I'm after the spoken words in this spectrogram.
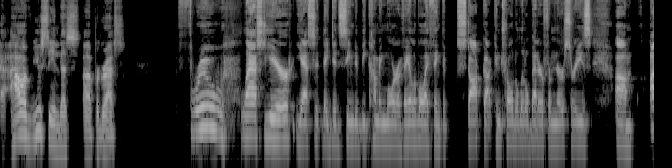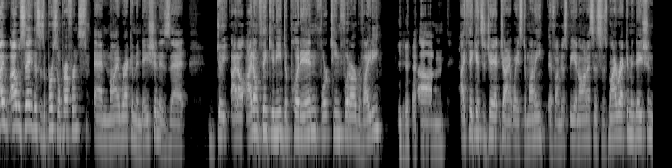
how have you seen this uh, progress? Through last year, yes, it, they did seem to be coming more available. I think the stock got controlled a little better from nurseries. Um, I, I will say this is a personal preference, and my recommendation is that do, I don't I don't think you need to put in 14 foot arborvitae. Yeah. Um, I think it's a giant waste of money. If I'm just being honest, this is my recommendation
